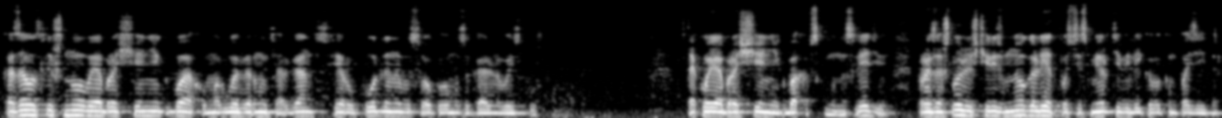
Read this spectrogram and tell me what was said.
Казалось, лишь новое обращение к Баху могло вернуть орган в сферу подлинно высокого музыкального искусства. Такое обращение к баховскому наследию произошло лишь через много лет после смерти великого композитора.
